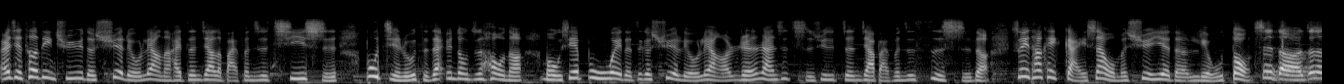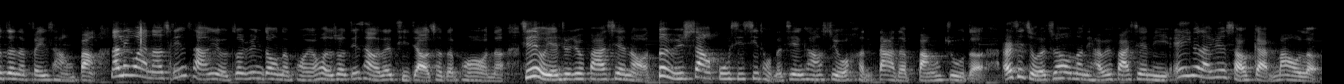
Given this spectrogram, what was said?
而且特定区域的血流量呢还增加了百分之七十。不仅如此，在运动之后呢。某些部位的这个血流量啊，仍然是持续增加百分之四十的，所以它可以改善在我们血液的流动。是的，这个真的非常棒。那另外呢，经常有做运动的朋友，或者说经常有在骑脚车的朋友呢，其实有研究就发现哦，对于上呼吸系统的健康是有很大的帮助的。而且久了之后呢，你还会发现你哎越来越少感冒了。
